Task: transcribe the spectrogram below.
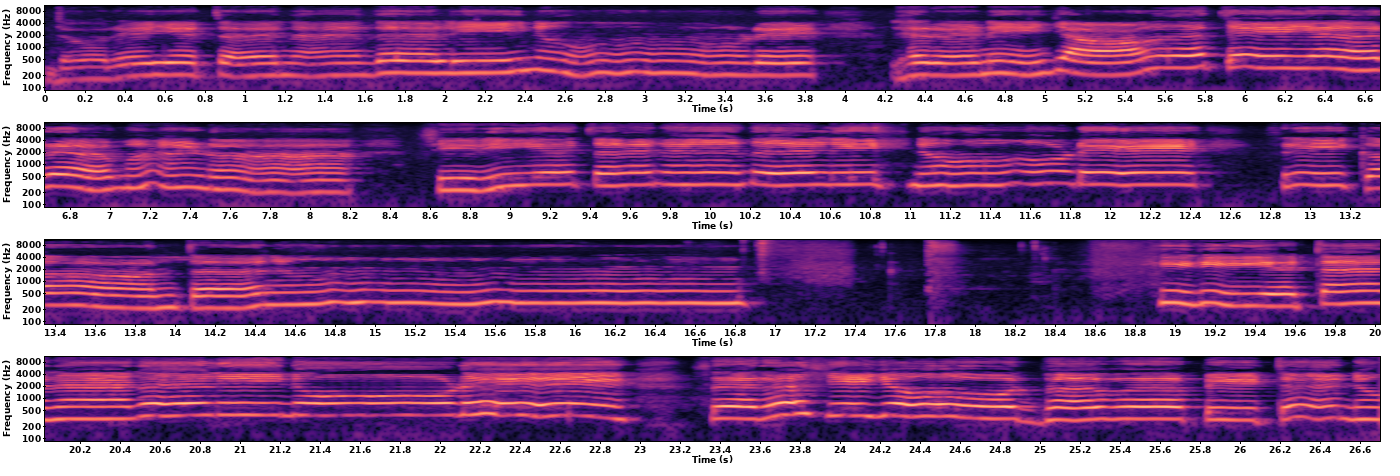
ದೊರೆಯತನದಲ್ಲಿ ನೋಡೆ ಧರಣಿ ಜಾತೆಯ ರಮಣ ಸಿರಿಯತನದಲ್ಲಿ ನೋಡೆ ಶ್ರೀಕಾಂತನು ಹಿರಿಯತನದಲ್ಲಿ ನೋಡೆ ಸರಸಿಯೋದ್ಭವ ಪಿತನು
